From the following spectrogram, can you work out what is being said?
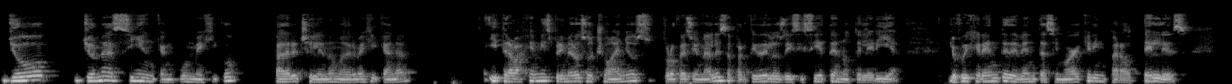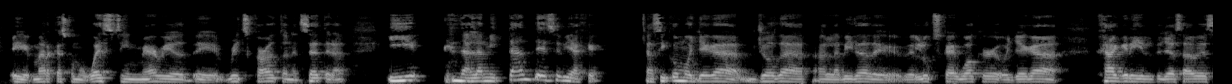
yo, yo nací en Cancún, México, padre chileno, madre mexicana, y trabajé mis primeros ocho años profesionales a partir de los 17 en hotelería. Yo fui gerente de ventas y marketing para hoteles eh, marcas como Westin, Marriott, eh, Ritz Carlton, etc. Y a la mitad de ese viaje, así como llega Yoda a la vida de, Luke Skywalker o llega Hagrid, ya sabes,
